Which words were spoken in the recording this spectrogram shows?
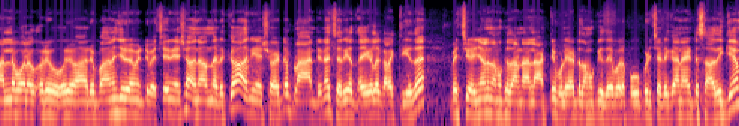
നല്ലപോലെ ഒരു ഒരു ഒരു പതിനഞ്ച് രൂപ മിനിറ്റ് വെച്ചതിന് ശേഷം അതിനകത്ത് എടുക്കുക. അതിന് ശേഷമായിട്ട് പ്ലാന്റിനെ ചെറിയ തൈകൾ കളക്ട് ചെയ്ത് വെച്ച് കഴിഞ്ഞാൽ നമുക്ക് നല്ല അടിപൊളിയായിട്ട് നമുക്ക് ഇതേപോലെ പൂ പിടിച്ചെടുക്കാനായിട്ട് സാധിക്കും.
